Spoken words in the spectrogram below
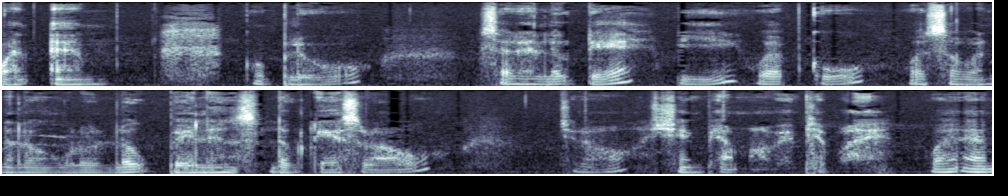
1M ကိုဘ ယ်လိုဆက်ရလုပ်တယ်ပြီးရင် web ကို web server နှလုံးကိုလို့ load balance လုပ်တယ်ဆိုတော့ကျွန်တော်ရှင်းပြမှာပဲဖြစ်ပါတယ် 1M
